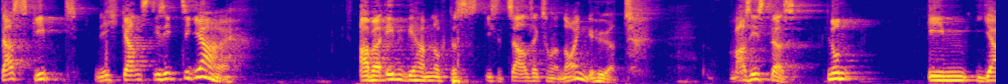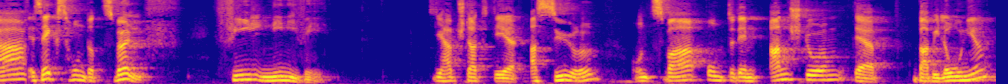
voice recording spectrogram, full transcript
das gibt nicht ganz die 70 Jahre. Aber eben, wir haben noch das, diese Zahl 609 gehört. Was ist das? Nun, im Jahr 612 fiel Ninive, die Hauptstadt der Assyrer, und zwar unter dem Ansturm der Babylonier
